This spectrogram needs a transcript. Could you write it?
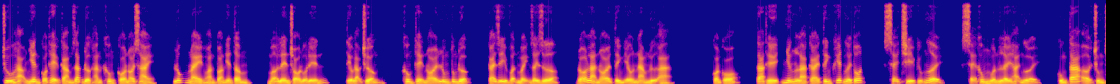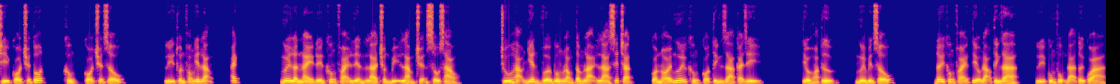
Chu hạo nhiên có thể cảm giác được hắn không có nói sai, lúc này hoàn toàn yên tâm, mở lên trò đùa đến, tiểu đạo trưởng, không thể nói lung tung được, cái gì vận mệnh dây dưa, đó là nói tình yêu nam nữ à. còn có, ta thế nhưng là cái tinh khiết người tốt, sẽ chỉ cứu người, sẽ không muốn lấy hại người, cùng ta ở chung chỉ có chuyện tốt, không có chuyện xấu. Lý thuần phong yên lặng, ách, ngươi lần này đến không phải liền là chuẩn bị làm chuyện xấu sao? Chu hạo nhiên vừa buông lòng tâm lại là siết chặt, còn nói ngươi không có tính ra cái gì. Tiểu h o a tử, ngươi biến xấu. Đây không phải tiểu đạo tính ra, lý cung phụng đã tới qua,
